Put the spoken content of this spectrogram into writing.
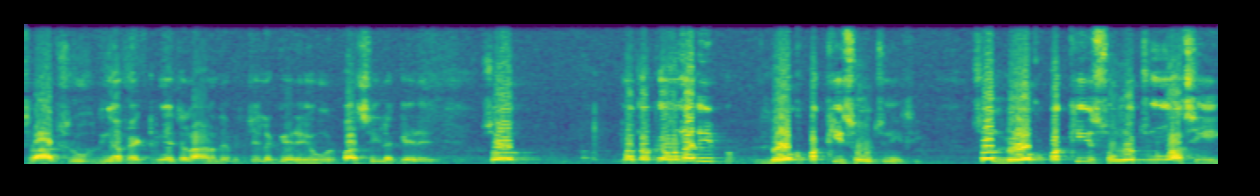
ਸ਼ਰਾਬ ਸ਼ਰੂਬ ਦੀਆਂ ਫੈਕਟਰੀਆਂ ਚਲਾਉਣ ਦੇ ਵਿੱਚ ਲੱਗੇ ਰਹੇ, ਹੋਰ ਪਾਸੇ ਲੱਗੇ ਰਹੇ। ਸੋ ਮਤਲਬ ਕਿ ਉਹਨਾਂ ਦੀ ਲੋਕ ਪੱਖੀ ਸੋਚ ਨਹੀਂ ਸੀ। ਸੋ ਲੋਕ ਪੱਖੀ ਸੋਚ ਨੂੰ ਅਸੀਂ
